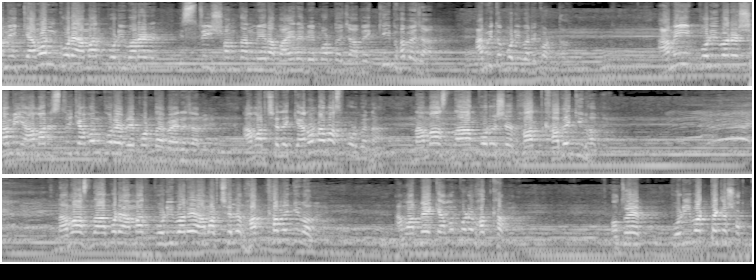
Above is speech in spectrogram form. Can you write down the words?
আমি কেমন করে আমার পরিবারের স্ত্রী, সন্তান, মেয়েরা বাইরে বেপরদায় যাবে? কীভাবে যাবে? আমি তো পরিবারের কর্তা। আমি পরিবারের স্বামী, আমার স্ত্রী কেমন করে বেপরদায় বাইরে যাবে? আমার ছেলে কেন নামাজ পড়বে না? নামাজ না পড়ে সে ভাত খাবে কীভাবে? নামাজ না পড়ে আমার পরিবারে আমার ছেলে ভাত খাবে কীভাবে? আমার মেয়ে কেমন করে ভাত খাবে? অতএব পরিবারটাকে শক্ত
